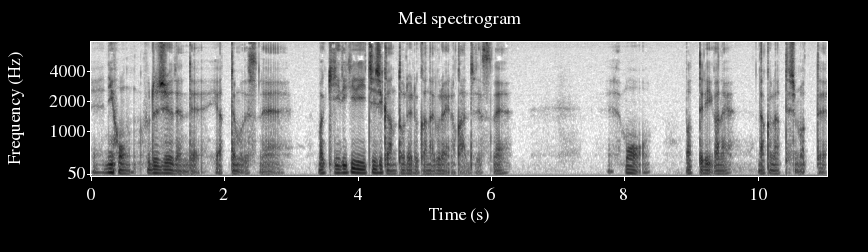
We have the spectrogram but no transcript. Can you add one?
2本フル充電でやってもですね、まあ、ギリギリ1時間取れるかなぐらいの感じですね。もう、バッテリーがね、なくなってしまって、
